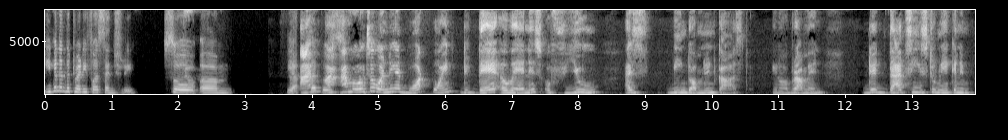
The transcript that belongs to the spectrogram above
even in the 21st century. So, um, yeah, I'm, was. I'm also wondering at what point did their awareness of you as being dominant caste, you know, Brahmin, did that cease to make an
